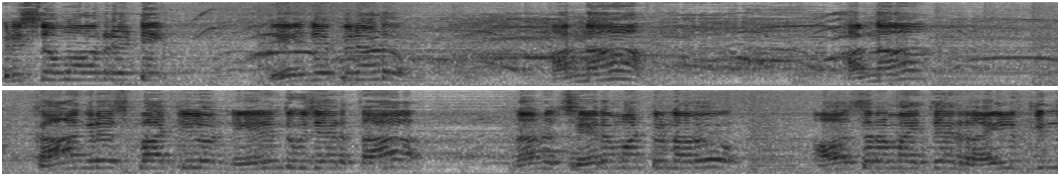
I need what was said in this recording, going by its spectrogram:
కృష్ణమోహన్ రెడ్డి ఏం చెప్పినాడు? అన్నా అన్నా కాంగ్రెస్ పార్టీలో నేనెందుకు చేరతా? నన్ను చేరమంటున్నారు. అవసరమైతే రైలు కింద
